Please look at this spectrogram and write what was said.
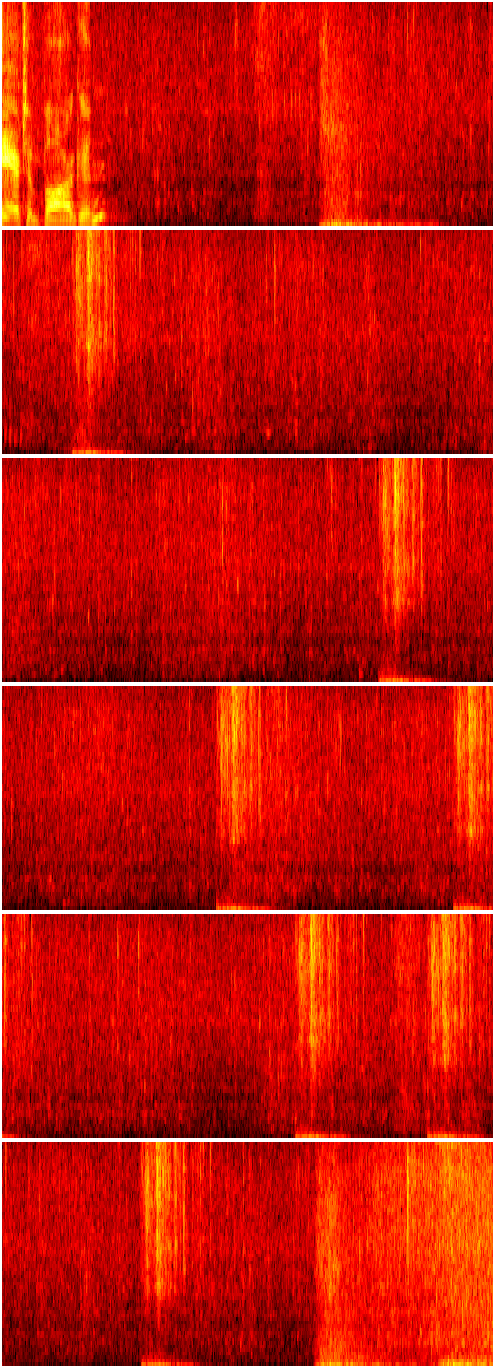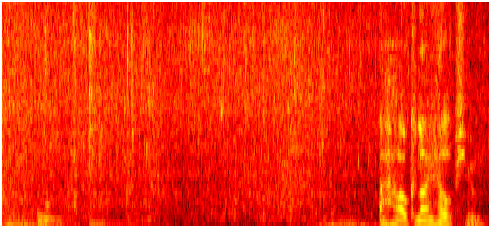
Care to bargain? How can I help you?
